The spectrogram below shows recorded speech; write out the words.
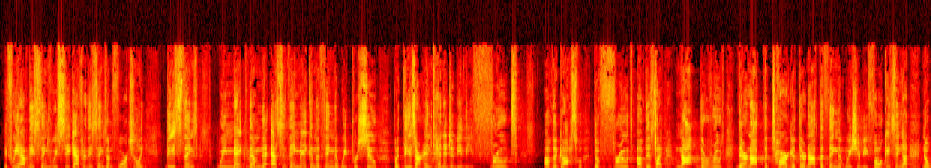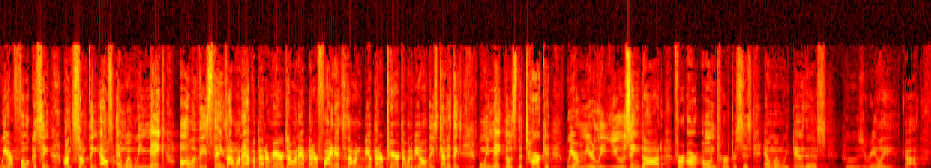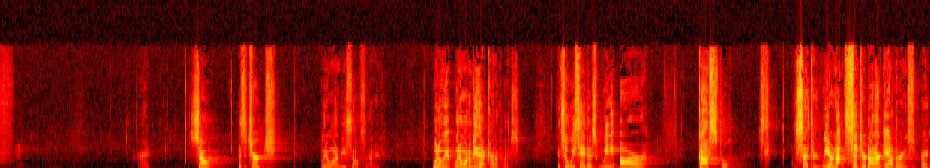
If we have these things, we seek after these things. Unfortunately, these things, we make them the essence. They make them the thing that we pursue, but these are intended to be the fruit of the gospel, the fruit of this life, not the root. They're not the target. They're not the thing that we should be focusing on. No, we are focusing on something else. And when we make all of these things, I want to have a better marriage, I want to have better finances, I want to be a better parent, I want to be all these kind of things. When we make those the target, we are merely using God for our own purposes. And when we do this, who's really God? All right. So, as a church, we don't want to be self centered. We don't, we don't want to be that kind of place. And so we say this we are gospel centered. We are not centered on our gatherings, right?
